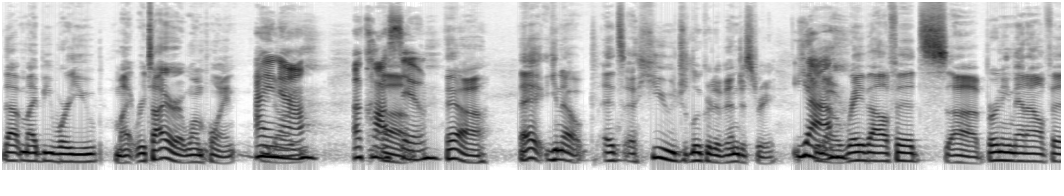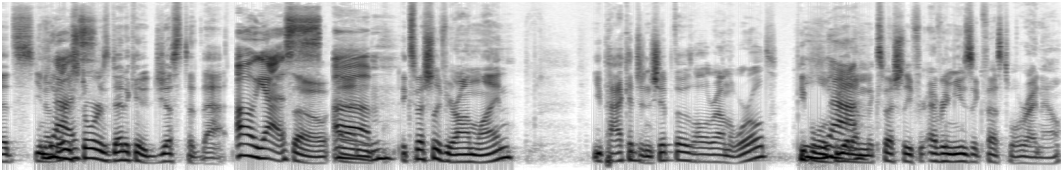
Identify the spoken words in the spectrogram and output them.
That might be where you might retire at one point. I know a Um, costume. Yeah. Hey, you know, it's a huge lucrative industry. Yeah. You know, rave outfits, uh, Burning Man outfits. You know, there are Yes. stores dedicated just to that. oh yes. So, um, especially if you're online, you package and ship those all around the world. People will Yeah. get them, especially for every music festival right now.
